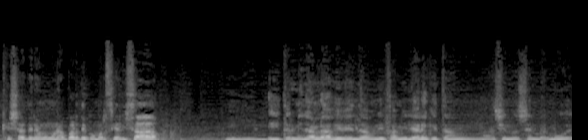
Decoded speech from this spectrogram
que ya tenemos una parte comercializada. Y, Y terminar las viviendas unifamiliares que están haciéndose en Bermúdez.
